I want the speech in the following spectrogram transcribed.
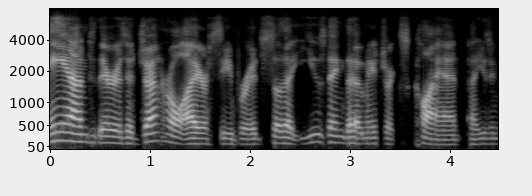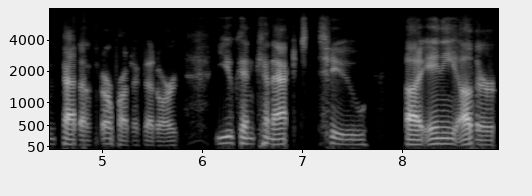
And there is a general IRC bridge so that using the Matrix client, uh, using chat.fedoraproject.org, you can connect to uh, any other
